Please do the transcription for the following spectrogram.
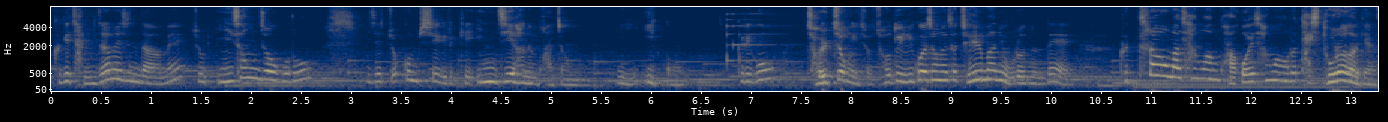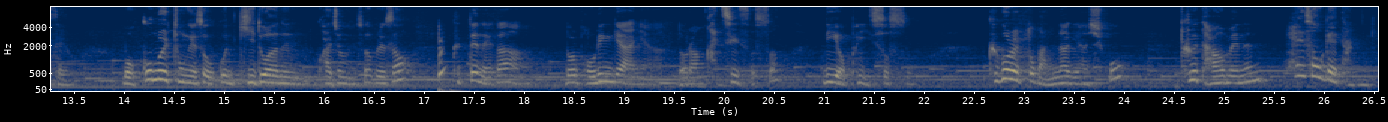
그게 잠잠해진 다음에 좀 이성적으로 이제 조금씩 이렇게 인지하는 과정이 있고. 그리고 절정이죠. 저도 이 과정에서 제일 많이 울었는데 그 트라우마 상황, 과거의 상황으로 다시 돌아가게 하세요. 뭐 꿈을 통해서 혹은 기도하는 과정에서 그래서 그때 내가 널 버린 게 아니야. 너랑 같이 있었어. 네 옆에 있었어. 그거를 또 만나게 하시고 그 다음에는 해석의 단계.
